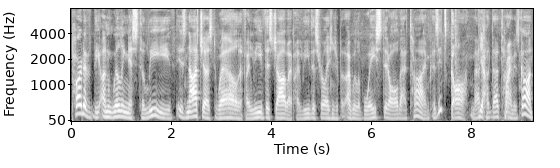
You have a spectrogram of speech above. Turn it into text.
part of the unwillingness to leave is not just, well, if I leave this job, if I leave this relationship, I will have wasted all that time because it's gone. That, Yeah, that time right. is gone.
